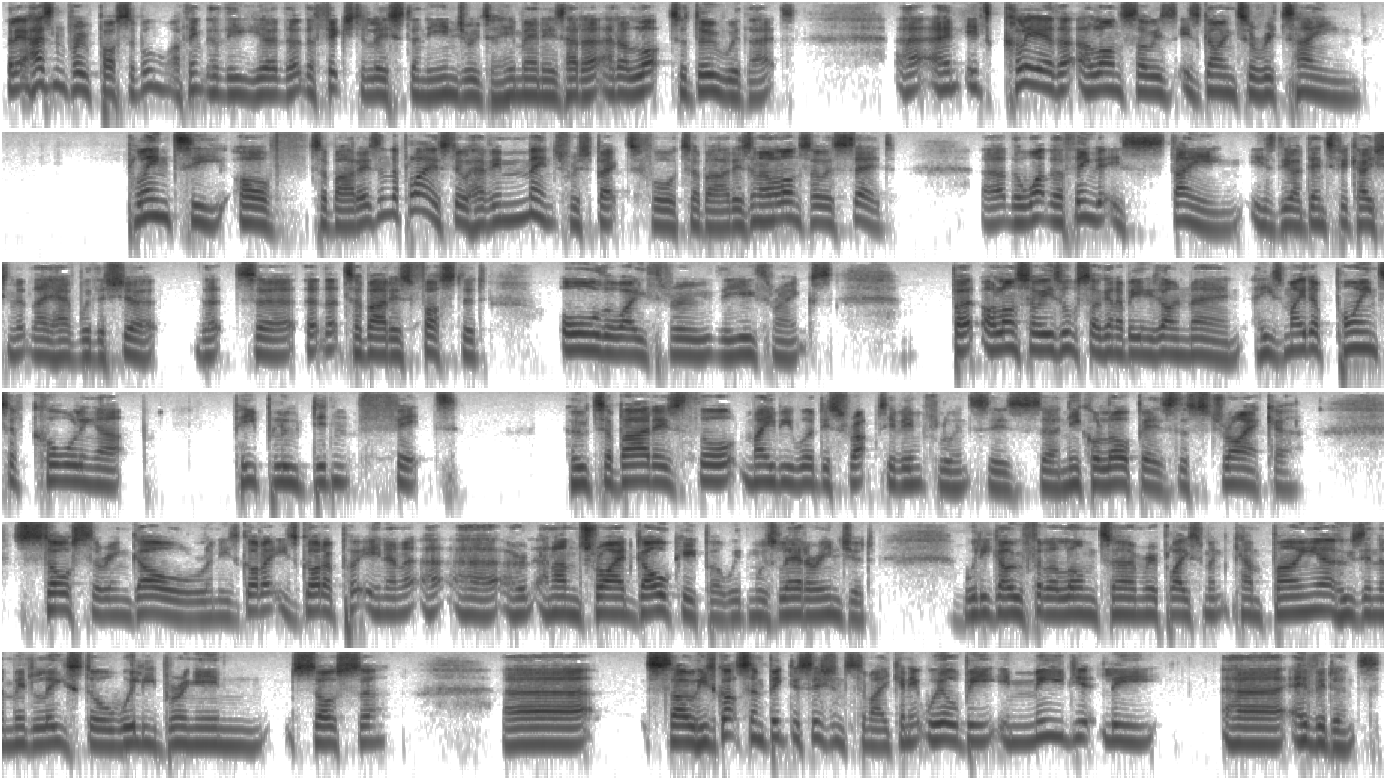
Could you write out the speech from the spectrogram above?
Well, it hasn't proved possible. I think that the, uh, the, the fixture list and the injury to Giménez had a, had a lot to do with that. Uh, and it's clear that Alonso is, is going to retain plenty of Tabarez, and the players still have immense respect for Tabarez. And Alonso has said uh, the one the thing that is staying is the identification that they have with the shirt that uh, that, that Tabarez fostered all the way through the youth ranks. But Alonso is also going to be his own man. He's made a point of calling up people who didn't fit, who Tabarez thought maybe were disruptive influences. Uh, Nico Lopez, the striker, Sosa in goal, and he's got to, he's got to put in an, a, a, an untried goalkeeper with Muslera injured. Will he go for the long-term replacement Campaña, who's in the Middle East, or will he bring in Sosa? Uh, so he's got some big decisions to make, and it will be immediately uh, evident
